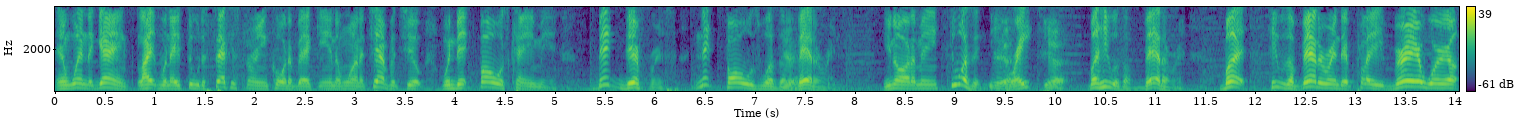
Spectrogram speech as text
and win the game, like when they threw the second string quarterback in and won a championship when Nick Foles came in. Big difference. Nick Foles was a Yeah. veteran. You know what I mean? He wasn't Yeah, great, yeah. but he was a veteran. But he was a veteran that played very well,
